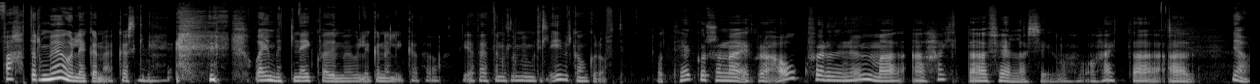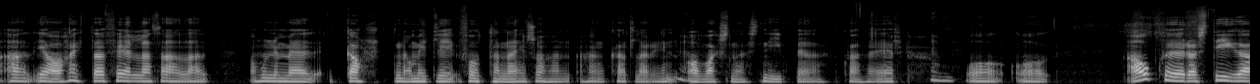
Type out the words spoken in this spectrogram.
fattar möguleikana kannski. Mm. og einmitt neikvæði möguleikana líka þá því að þetta er náttúrulega mjög mikil yfirgangur oft. Og tekur svona eitthvað ákverðun um að, að hætta að fela sig og, og hætta að, já. Að, já, hætta að fela það að hún er með gálkn á milli fótana eins og hann, hann kallar hinn ofvaksna snýp eða hvað það er. Og, og ákveður að stíga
